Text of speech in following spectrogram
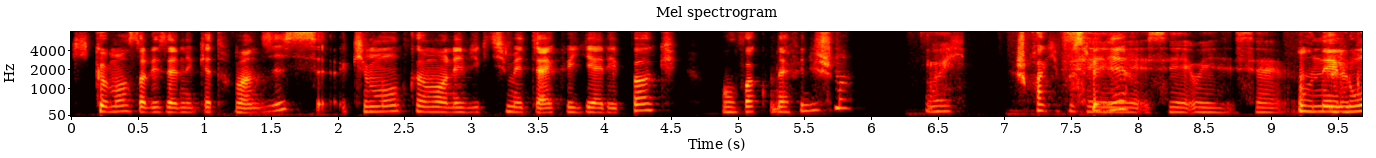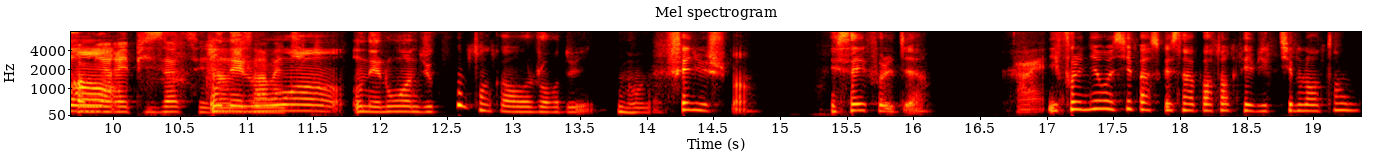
qui commence dans les années 90, qui montre comment les victimes étaient accueillies à l'époque. On voit qu'on a fait du chemin. Oui. Je crois qu'il faut se le dire. C'est, oui, on est le loin. premier épisode, c'est on est loin. On est loin du compte encore aujourd'hui, mais on a fait du chemin. Et ça, il faut le dire. Il faut le dire aussi parce que c'est important que les victimes l'entendent.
